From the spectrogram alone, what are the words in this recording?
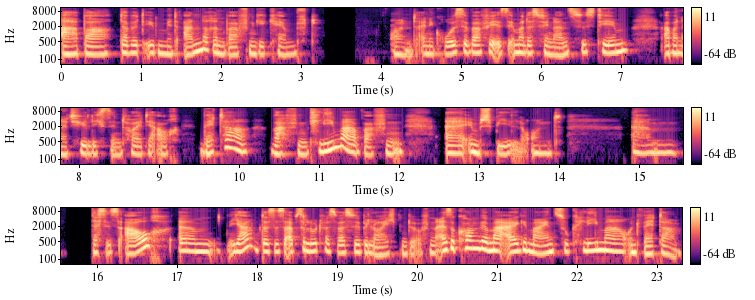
Aber da wird eben mit anderen Waffen gekämpft. Und eine große Waffe ist immer das Finanzsystem, aber natürlich sind heute auch Wetterwaffen, Klimawaffen äh, im Spiel. Und ähm, das ist auch, ähm, ja, das ist absolut was, was wir beleuchten dürfen. Also kommen wir mal allgemein zu Klima und Wetter.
